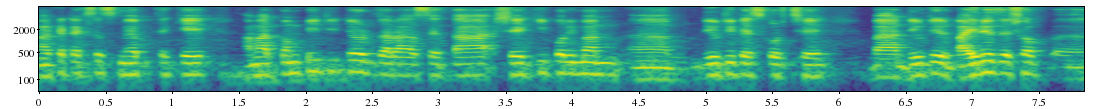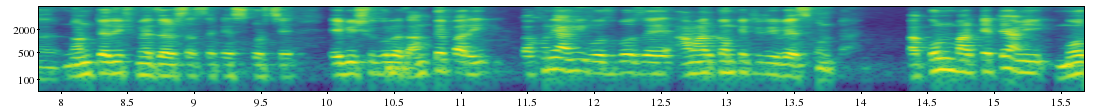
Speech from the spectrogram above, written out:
মার্কেট অ্যাক্সেস ম্যাপ থেকে আমার কম্পিটিটর যারা আছে, তা, সে কি পরিমাণ ডিউটি ফেস করছে বা ডিউটির বাইরে যেসব নন টেরিফ মেজার্স আছে ফেস করছে, এই বিষয়গুলো জানতে পারি, তখনই আমি বুঝব যে আমার কম্পিটিটিভ এজ কোনটা বা কোন মার্কেটে আমি মোর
